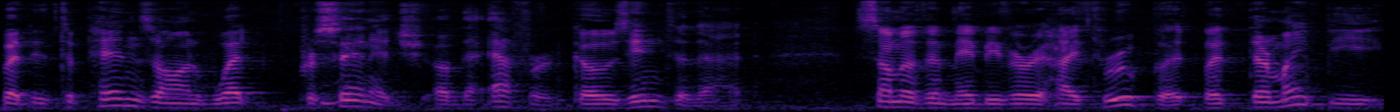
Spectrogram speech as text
But it depends on what percentage of the effort goes into that. Some of it may be very high throughput, but there might be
